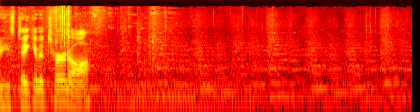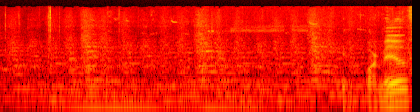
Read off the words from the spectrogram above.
Right, he's taking a turn off. Do move.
